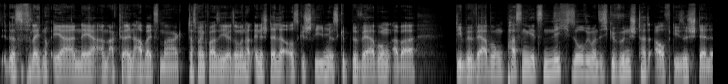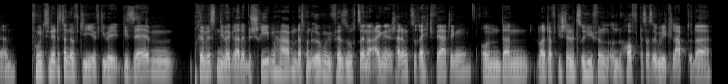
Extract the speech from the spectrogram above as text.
das ist vielleicht noch eher näher am aktuellen Arbeitsmarkt, dass man quasi, also man hat eine Stelle ausgeschrieben, es gibt Bewerbungen, aber die Bewerbungen passen jetzt nicht so, wie man sich gewünscht hat, auf diese Stelle. Funktioniert das dann auf die, auf die dieselben Prämissen, die wir gerade beschrieben haben, dass man irgendwie versucht, seine eigene Entscheidung zu rechtfertigen, um dann Leute auf die Stelle zu hieven und hofft, dass das irgendwie klappt? Oder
